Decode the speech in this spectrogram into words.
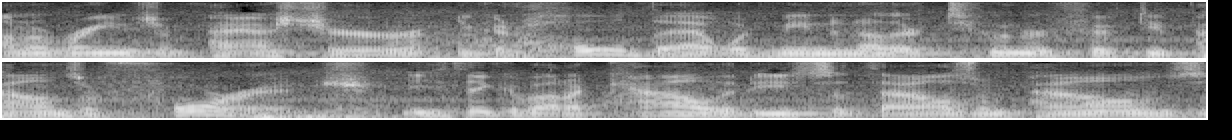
on a range of pasture, you can hold that would mean another 250 pounds of forage. You think about a cow that eats a thousand pounds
